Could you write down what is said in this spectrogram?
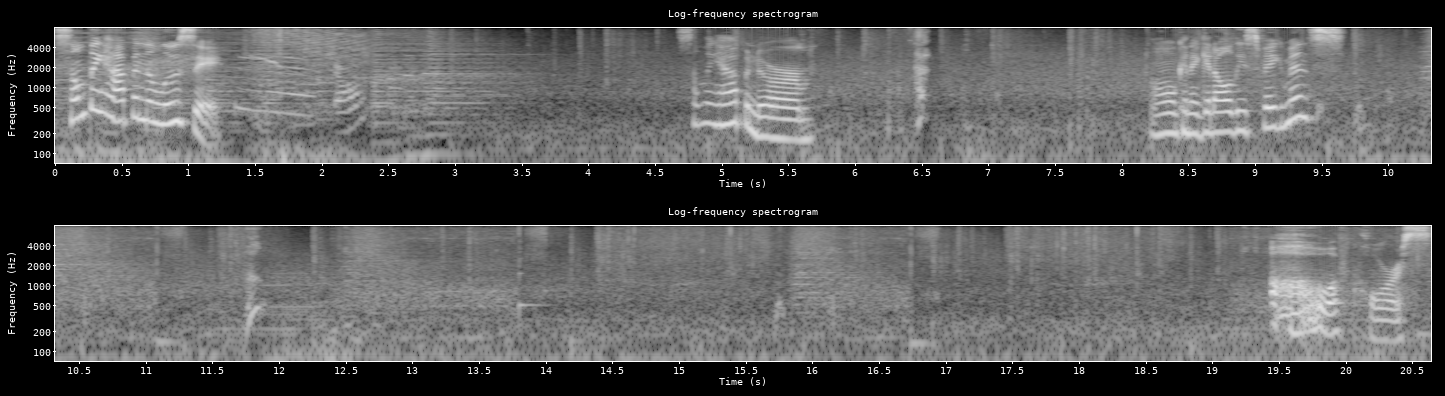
Something happened to Lucy. Something happened to her. Oh, can I get all these figments? Oh, of course.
